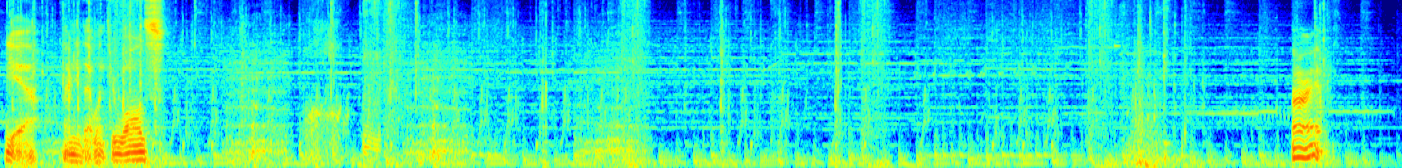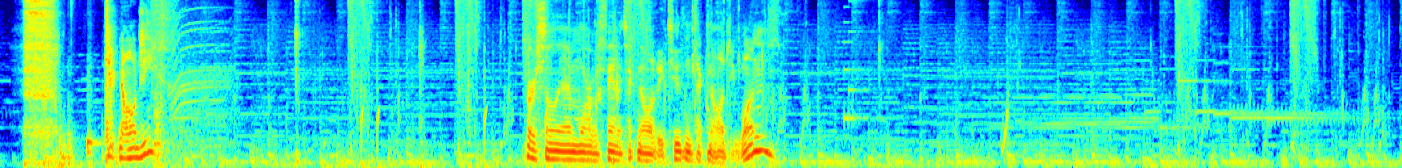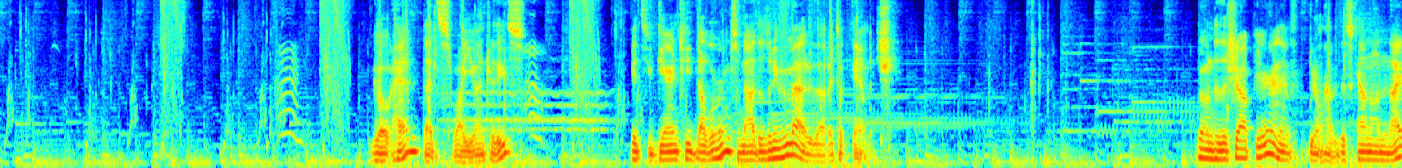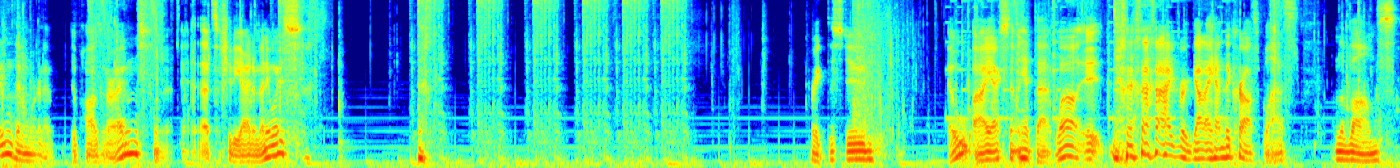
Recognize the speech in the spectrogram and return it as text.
Yeah, I knew that went through walls. Personally, I'm more of a fan of Technology 2 than Technology 1. Goat head, that's why you enter these. Gets you guaranteed devil room, so now it doesn't even matter that I took damage. Going to the shop here, and if we don't have a discount on an item, then we're gonna deposit our items. That's a shitty item anyways. Break this dude. Oh, I accidentally hit that. Well, it I forgot I had the cross blast on the bombs.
